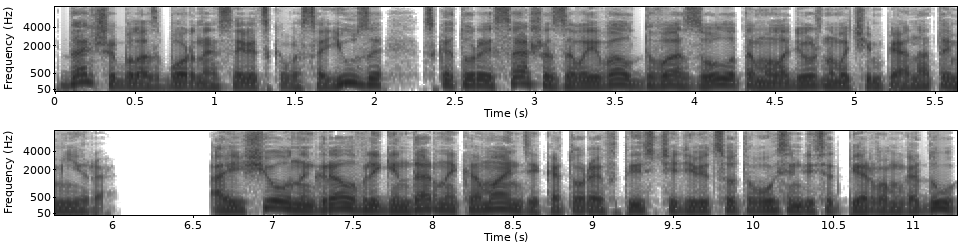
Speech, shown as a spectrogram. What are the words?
Дальше была сборная Советского Союза, с которой Саша завоевал два золота молодежного чемпионата мира. А еще он играл в легендарной команде, которая в 1981 году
